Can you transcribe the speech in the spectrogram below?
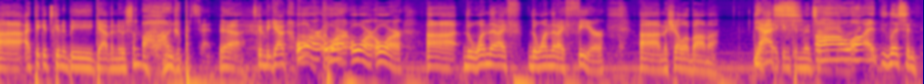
Uh, I think it's going to be Gavin Newsom. hundred percent. Yeah, it's gonna be Gavin, or or or or uh, the one that I f- the one that I fear, uh, Michelle Obama. Yes. they can convince her. to Oh, listen.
